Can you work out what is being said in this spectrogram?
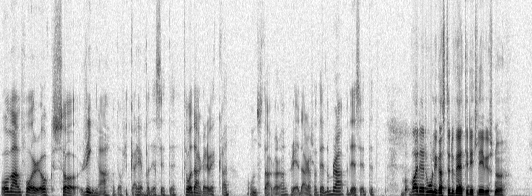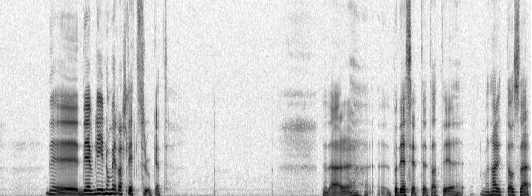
Och man får också ringa och då skickar hem på det sättet två dagar i veckan. Onsdagar och fredagar, så det är nog bra på det sättet. Vad är det roligaste du vet i ditt liv just nu? Det, det blir nog mera slättstruket. Det där, eh, på det sättet att det, man har inte så där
